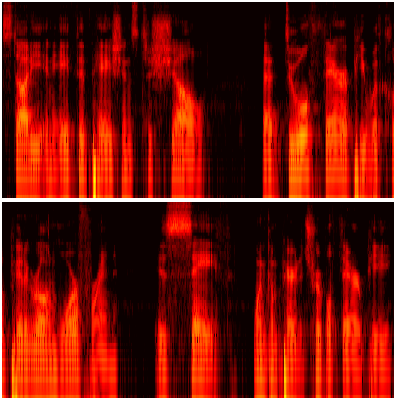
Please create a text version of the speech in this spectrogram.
study in AFib patients to show that dual therapy with clopidogrel and warfarin is safe when compared to triple therapy,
